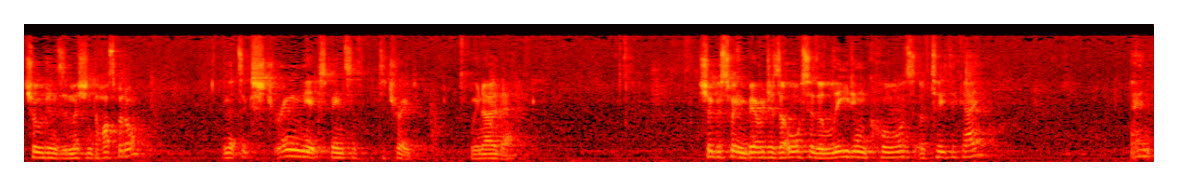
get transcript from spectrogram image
children's admission to hospital, and it's extremely expensive to treat. We know that. Sugar sweetened beverages are also the leading cause of tooth decay. And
